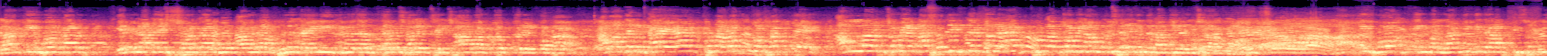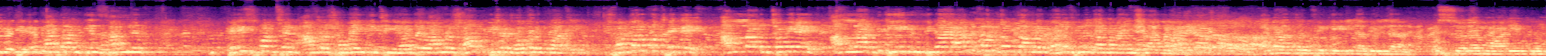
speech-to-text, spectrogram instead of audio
লাকি হোক আর ইমরানের সরকার হোক আমরা ভুলে যাইনি দুই হাজার তেরো সালের সেই শাহবাগ চত্বরের কথা। আমাদের গায়ে এক ফোঁটা রক্ত থাকতে আল্লাহর জমিনে নাসাদিকদের জন্য এক ফোঁটা জমি আমরা ছেড়ে দিতে রাজি না ইনশাআল্লাহ। লাকি হোক কিংবা লাকিকে যারা পিছন দিক পাতাল দিয়ে সামনে ফেস করছেন আমরা সবাইকে চিনি? অতএব আমরা সব বিষয়ে সতর্ক আছি। সতর্ক থেকে আল্লাহর জমিনে, আল্লাহর দিন বিদায় পর্যন্ত আমরা ঘরে ফিরে যাব না, ইনশাআল্লাহ। তৌফিক আসসালামু আলাইকুম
